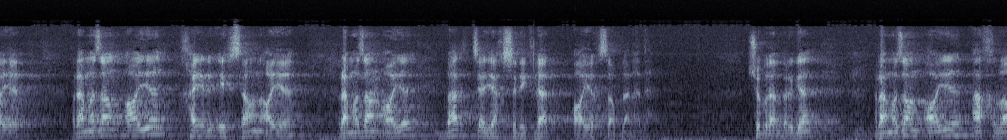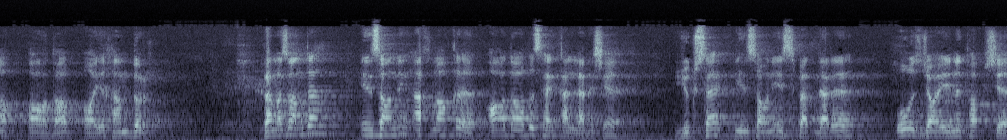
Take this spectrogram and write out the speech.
oyi ramazon oyi xayr ehson oyi ramazon oyi barcha yaxshiliklar oyi hisoblanadi. Shu bilan birga ramazon oyi axloq odob oyi hamdir ramazonda insonning axloqi odobi sayqallanishi yuksak insoniy sifatlari o'z joyini topishi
